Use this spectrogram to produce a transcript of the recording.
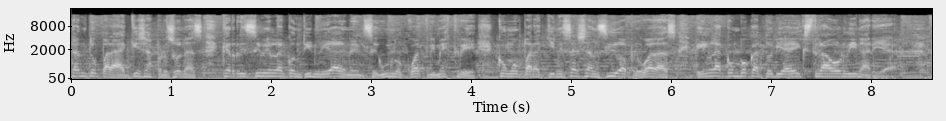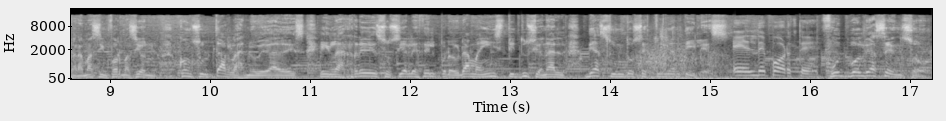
tanto para aquellas personas que reciben la continuidad en el segundo cuatrimestre como para quienes hayan sido aprobadas en la convocatoria extraordinaria. Para más información, consultar las novedades en las redes sociales del Programa Institucional de Asuntos Estudiantiles. El deporte. Fútbol de ascenso.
